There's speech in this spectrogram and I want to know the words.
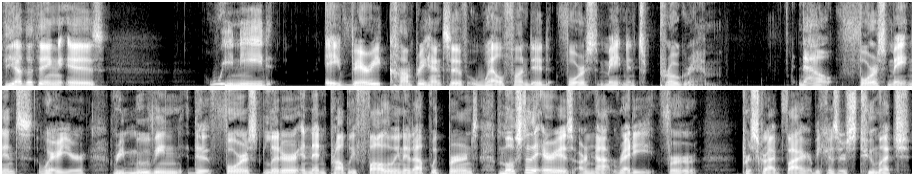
The other thing is we need a very comprehensive, well-funded forest maintenance program. Now, forest maintenance, where you're removing the forest litter and then probably following it up with burns, most of the areas are not ready for prescribed fire because there's too much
